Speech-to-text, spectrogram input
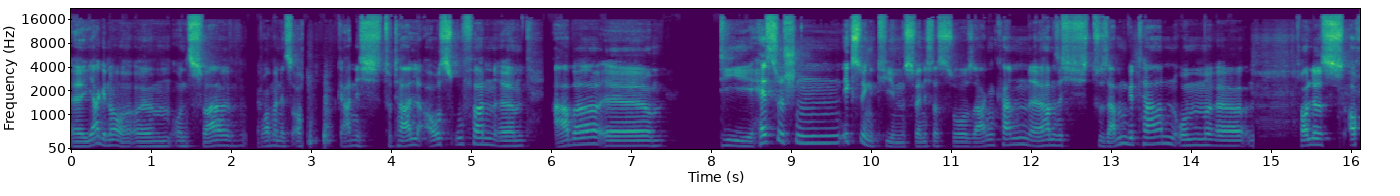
Äh, ja, genau. Ähm, und zwar braucht man jetzt auch gar nicht total ausufern, ähm, aber ähm, die hessischen X-Wing-Teams, wenn ich das so sagen kann, äh, haben sich zusammengetan, um äh, ein tolles, auch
